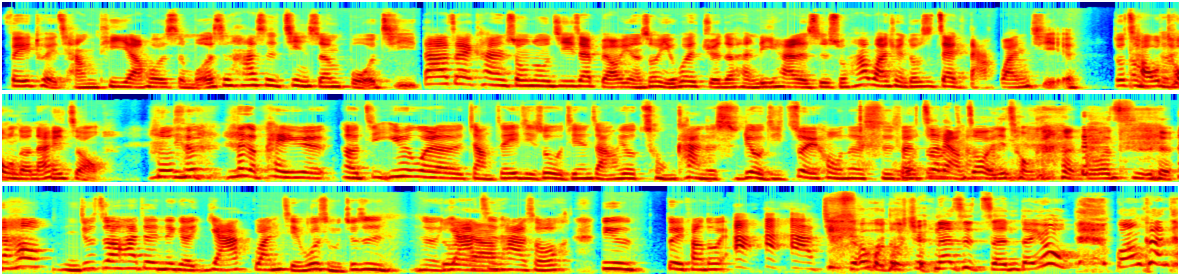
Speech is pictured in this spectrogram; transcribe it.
飞腿长踢啊或者什么，而是他是近身搏击。大家在看宋仲基在表演的时候，也会觉得很厉害的是说，他完全都是在打关节，都超痛的那一种。你说那个配乐，呃，因为为了讲这一集，所以我今天早上又重看了十六集最后那十分钟。我这两周已经重看很多次了。然后你就知道他在那个压关节或什么，就是那个压制他的时候，啊、那个对方都会啊所以我都觉得那是真的，因为我光看他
